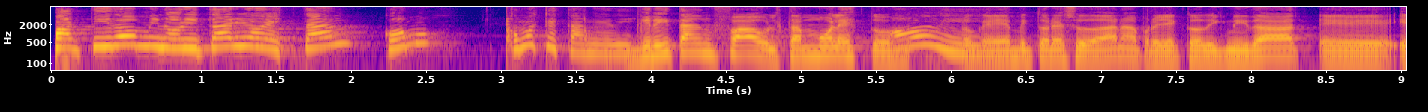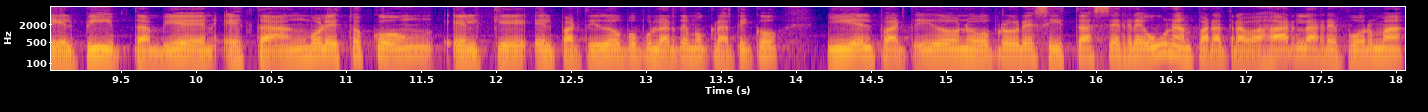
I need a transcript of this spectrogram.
Partidos minoritarios están, ¿cómo? ¿Cómo es que están, Eddie? Gritan foul, están molestos. Ay. Lo que es Victoria Ciudadana, Proyecto Dignidad, eh, el PIB también, están molestos con el que el Partido Popular Democrático y el Partido Nuevo Progresista se reúnan para trabajar la reforma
